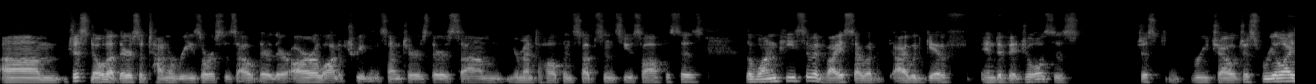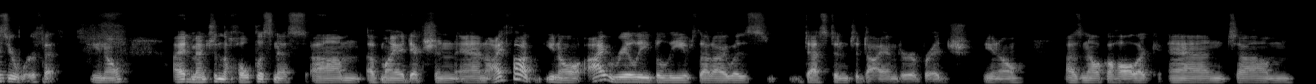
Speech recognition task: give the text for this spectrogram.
um, just know that there's a ton of resources out there. There are a lot of treatment centers. There's um, your mental health and substance use offices. The one piece of advice I would I would give individuals is just reach out just realize you're worth it you know? I had mentioned the hopelessness um, of my addiction and i thought you know i really believed that i was destined to die under a bridge you know as an alcoholic and um,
